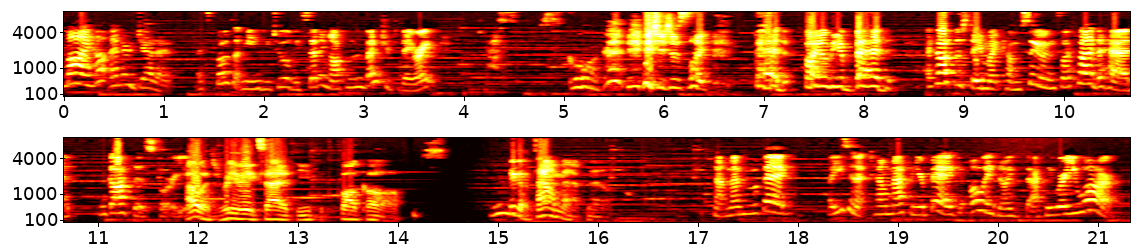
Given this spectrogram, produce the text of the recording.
My, how energetic. I suppose that means you two will be setting off on an adventure today, right? Yes, score. She's just like, bed, finally a bed. I thought this day might come soon, so I planned ahead got this for you. I was really excited to you to fuck off. Mm. You got a town map now. Town map in my bag. By using that town map in your bag, you always know exactly where you are,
